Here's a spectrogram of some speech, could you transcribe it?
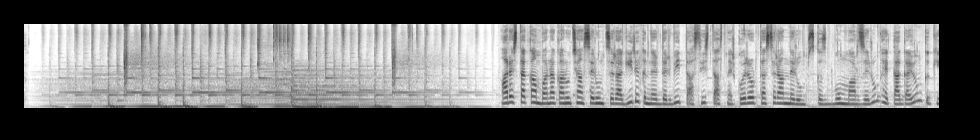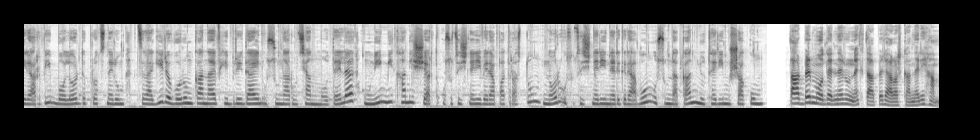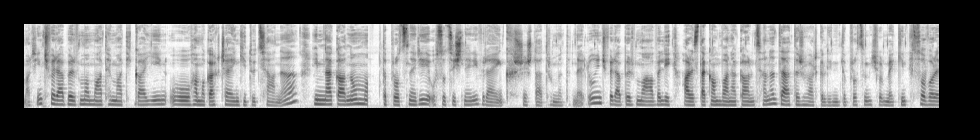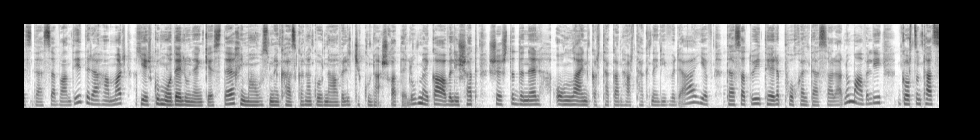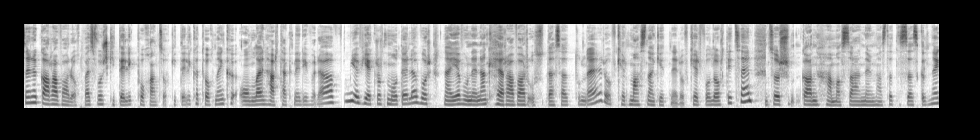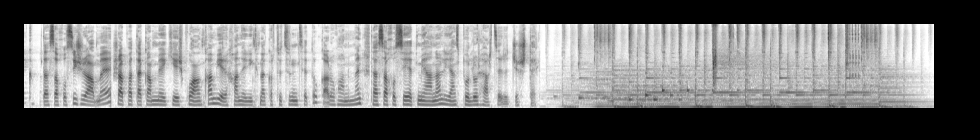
Արեստական բանականության սերունդ ծրագիրը կներդրվի 10-ից 12-րդ դասարաններում, սկզբում մարզերում, հետագայում կկիրառվի բոլոր դպրոցներում։ Ծրագիրը, որում կա նաև հիբրիդային ուսումնառության մոդելը, ունի մի քանի շերտ՝ ուսուցիչների վերապատրաստում, նոր ուսուցիչների ներգրավում, ուսումնական նյութերի մշակում։ Տարբեր մոդելներ ունենք տարբեր առարկաների համար։ Ինչ վերաբերվում է մաթեմատիկային ու համակարգչային գիտությանը, հիմնականում դպրոցների ուսուցիչների վրա ենք շեշտադրումը դնելու, ինչ վերաբերվում է ավելի արհեստական բանականությանը, դա դժվար կլինի դպրոցում ինչ որ մեկին սովորես դասավանդի, դրա համար երկու մոդել ունենք այստեղ, հիմա ուզում ենք հասկանանք, որ նա ավելի ճկուն աշխատելու, մեկը ավելի շատ շեշտը դնել on-line կրթական հարթակների վրա եւ դասատուի դերը փոխել դասարանում, ավելի գործընթացները կառավարող, բայց ոչ գիտելիք փոխանցող, գիտելիքը թողնենք on-line հարթակների վրա եւ երկրորդ մոդելը, որ նաեւ ունենանք հերավար դասատուներ, ովքեր մասնագետներ, ովքեր ոլորտից են, ոնց որ կան համասարաններում հաստատ ասած կլնեք, դասախոսի ժամ է, շաբաթական 1-2 անգամ երեխաների ինքնակրթությունից հետո կարողանում են դասախոսի հետ միանալ իրենց բոլոր հարցերը ճշտել։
